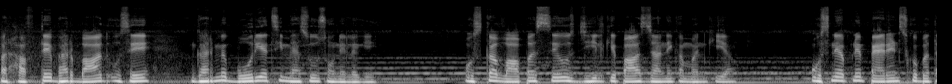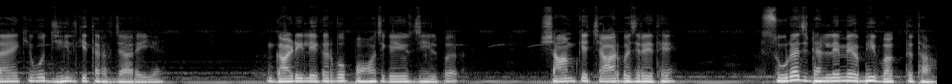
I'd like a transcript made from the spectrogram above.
पर हफ़्ते भर बाद उसे घर में बोरियत सी महसूस होने लगी। उसका वापस से उस झील के पास जाने का मन किया। उसने अपने पेरेंट्स को बताया कि वो झील की तरफ़ जा रही है। गाड़ी लेकर वो पहुँच गई उस झील पर। शाम के चार बज रहे थे। सूरज ढलने में अभी वक्त था,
